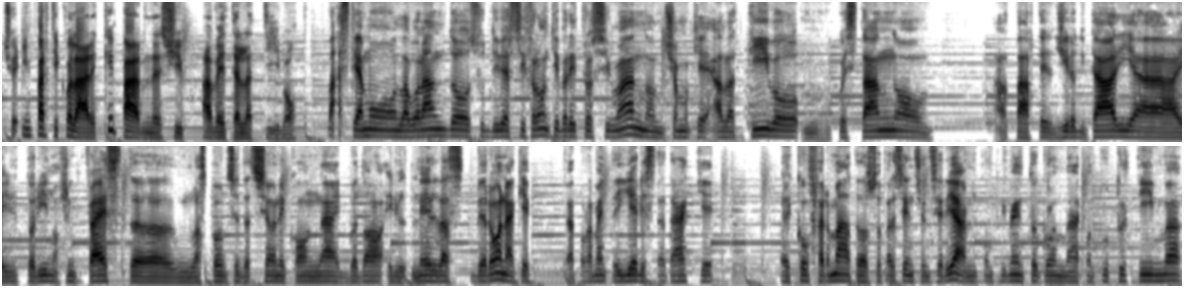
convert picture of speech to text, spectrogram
Cioè, in particolare, che partnership avete all'attivo? Bah, stiamo lavorando su diversi fronti per il prossimo anno. Diciamo che all'attivo quest'anno, a parte il Giro d'Italia, il Torino Film Fest, la sponsorizzazione con il, il Nellas Verona, che naturalmente ieri è stata anche eh, confermata la sua presenza in Serie A, mi complimento con, con tutto il team,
